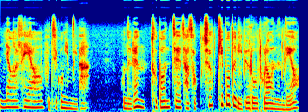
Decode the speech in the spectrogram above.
안녕하세요. 부지공입니다. 오늘은 두 번째 자석축 키보드 리뷰로 돌아왔는데요.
